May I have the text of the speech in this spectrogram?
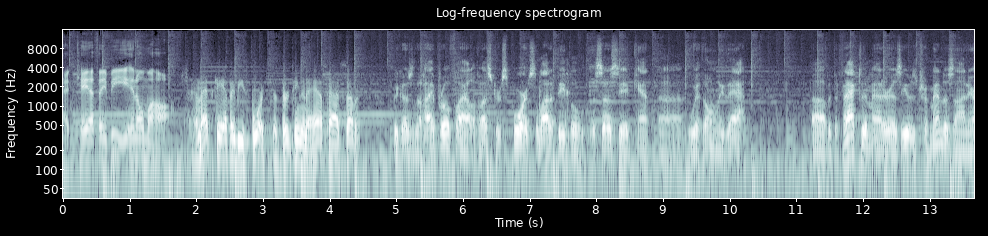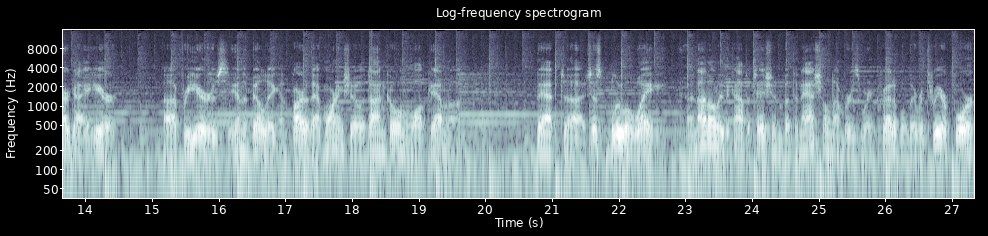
at KFAB in Omaha. And that's KFAB Sports at 13 and a half past 7. Because of the high profile of Husker sports, a lot of people associate Kent uh, with only that. Uh, but the fact of the matter is, he was a tremendous on air guy here uh, for years in the building, and part of that morning show with Don Cole and Walt Kavanaugh that uh, just blew away. Uh, not only the competition, but the national numbers were incredible. There were three or four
